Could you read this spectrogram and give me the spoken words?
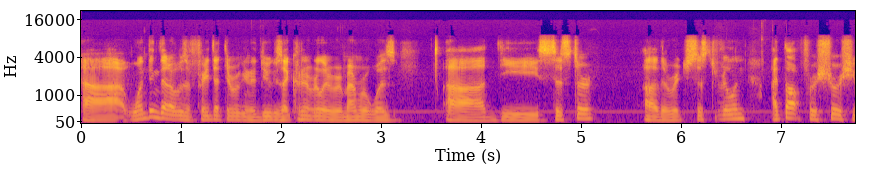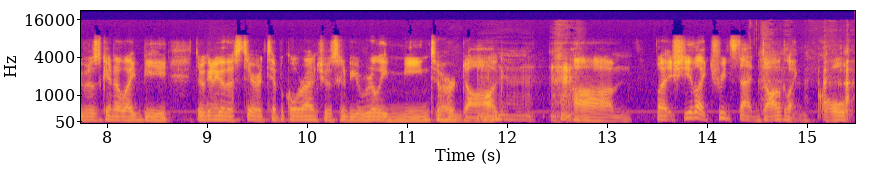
Uh, one thing that I was afraid that they were going to do because I couldn't really remember was uh, the sister, uh, the rich sister villain. I thought for sure she was going to like be they're going to go the stereotypical route. She was going to be really mean to her dog. um, but she like treats that dog like gold,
